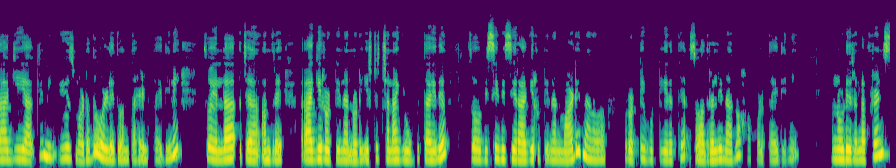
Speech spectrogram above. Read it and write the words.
ರಾಗಿ ಆಗಲಿ ನೀವು ಯೂಸ್ ಮಾಡೋದು ಒಳ್ಳೆಯದು ಅಂತ ಹೇಳ್ತಾ ಇದ್ದೀನಿ. ಸೊ ಎಲ್ಲ ಜ, ಅಂದರೆ ರಾಗಿ ರೊಟ್ಟಿನ ನೋಡಿ ಎಷ್ಟು ಚೆನ್ನಾಗಿ ಉಬ್ಬುತ್ತಾ ಇದೆ. ಸೊ ಬಿಸಿ ಬಿಸಿ ರಾಗಿ ರೊಟ್ಟಿ ಮಾಡಿ ನಾನು ರೊಟ್ಟಿ ಬುಟ್ಟಿ ಇರುತ್ತೆ. ಸೊ ಅದರಲ್ಲಿ ನಾನು ಹಾಕ್ಕೊಳ್ತಾ ಇದ್ದೀನಿ. ನೋಡಿರಲ್ಲ ಫ್ರೆಂಡ್ಸ್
